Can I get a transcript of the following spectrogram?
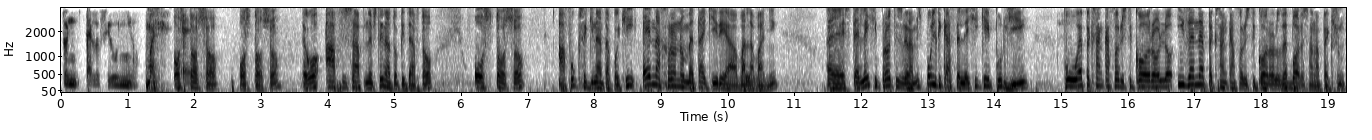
τον τέλος Ιουνίου. Μάλιστα. Ωστόσο, ωστόσο, εγώ άφησα πνευστή να το πείτε αυτό, ωστόσο, αφού ξεκινάτε από εκεί, ένα χρόνο μετά κυρία Βαλαβάνη, ε, στελέχη πρώτης γραμμής, πολιτικά στελέχη και υπουργοί που έπαιξαν καθοριστικό ρόλο ή δεν έπαιξαν καθοριστικό ρόλο, δεν μπόρεσαν να παίξουν.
